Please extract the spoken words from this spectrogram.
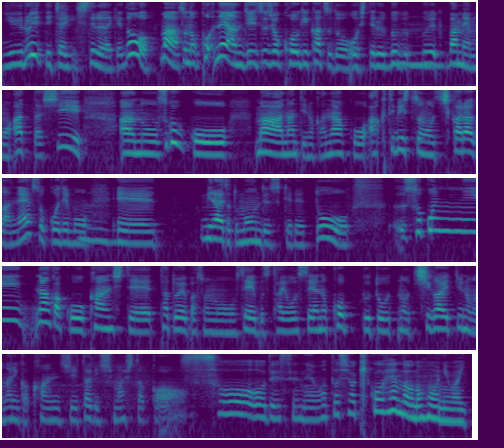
緩いって言っちゃ失礼だけど、まあそのこね、あの事実上抗議活動をしてる部分、部場面もあったしあのすごくこうまあなんていうのかなこうアクティビストの力がねそこでも、えー見られたと思うんですけれどそこになんかこう関して例えばその生物多様性の COP との違いっていうのも何か感じたりしましたか？そうですね。私は気候変動の方には行っ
